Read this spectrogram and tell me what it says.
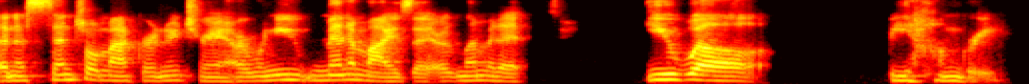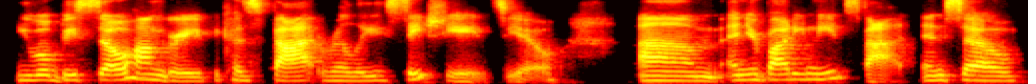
an essential macronutrient, or when you minimize it or limit it, you will be hungry. You will be so hungry because fat really satiates you. Um, and your body needs fat. And so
